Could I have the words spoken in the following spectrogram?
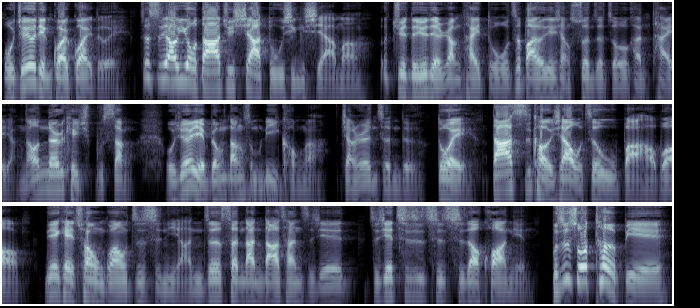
我觉得有点怪怪的诶。这是要诱大家去下独行侠吗？我觉得有点让太多，我这把有点想顺着走走看太阳，然后 Nurkic 不上，我觉得也不用当什么利空啊。讲认真的，对大家思考一下我这五把好不好？你也可以穿五光，我支持你啊！你这圣诞大餐直接直接吃吃吃吃到跨年。不是说特别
